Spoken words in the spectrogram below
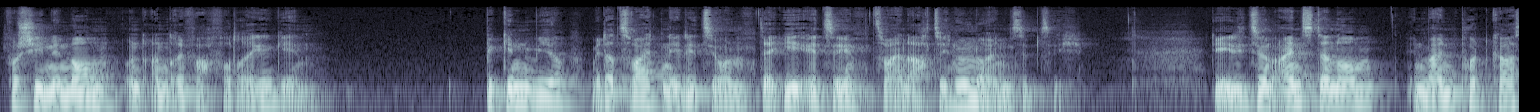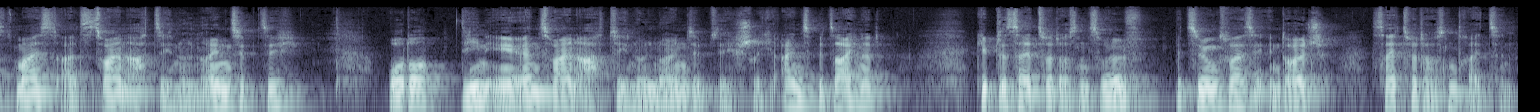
verschiedene Normen und andere Fachvorträge gehen. Beginnen wir mit der zweiten Edition der IEC 82079. Die Edition 1 der Norm, in meinem Podcast meist als 82079, oder DIN EN 82079-1 bezeichnet, gibt es seit 2012 bzw. in Deutsch seit 2013.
